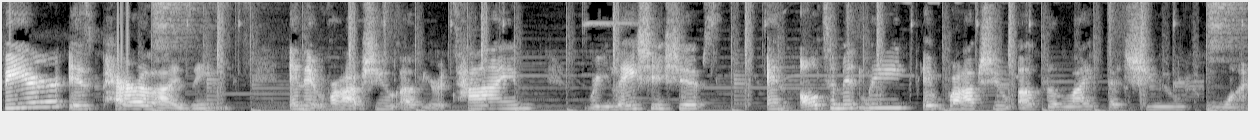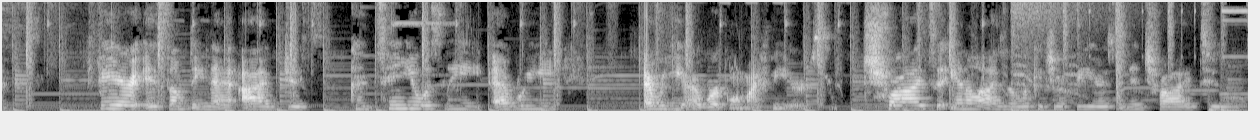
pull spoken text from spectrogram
fear is paralyzing and it robs you of your time, relationships, and ultimately it robs you of the life that you want. Fear is something that I've just continuously every every year I work on my fears. Try to analyze and look at your fears and then try to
